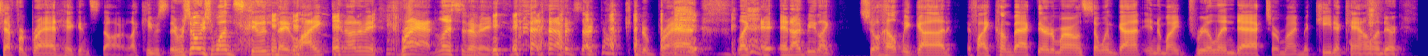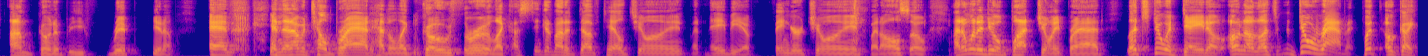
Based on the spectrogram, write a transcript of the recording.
except for Brad Higginstar. Like he was, there was always one student they liked. You know what I mean? Brad, listen to me. and I would start talking to Brad, like, and I'd be like, "So help me God, if I come back there tomorrow and someone got into my drill index or my Makita calendar, I'm going to be ripped." You know. And and then I would tell Brad how to like go through. Like I was thinking about a dovetail joint, but maybe a finger joint, but also I don't want to do a butt joint, Brad. Let's do a dado. Oh no, let's do a rabbet. Put okay,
